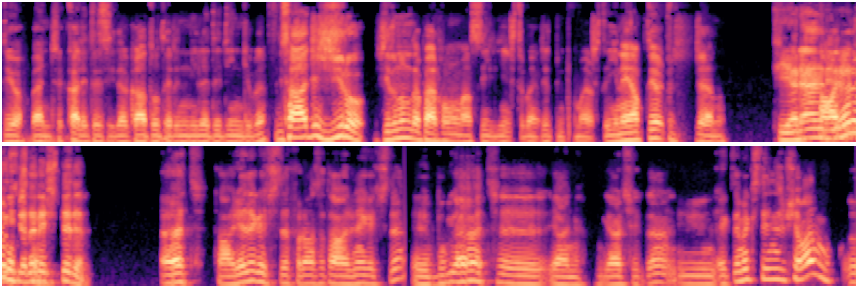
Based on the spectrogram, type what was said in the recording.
diyor bence kalitesiyle, kadro derinliğiyle dediğin gibi. Sadece Giroud, Giroud'un da performansı ilginçti bence dünkü maçta. Yine yaptı yapacağını. Thierry Tarihe Henry'nin de Rusya'dan eşitledi. Evet, tarihe de geçti. Fransa tarihine geçti. E, bu evet e, yani gerçekten e, eklemek istediğiniz bir şey var mı e,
